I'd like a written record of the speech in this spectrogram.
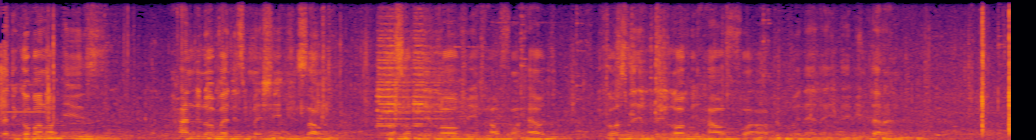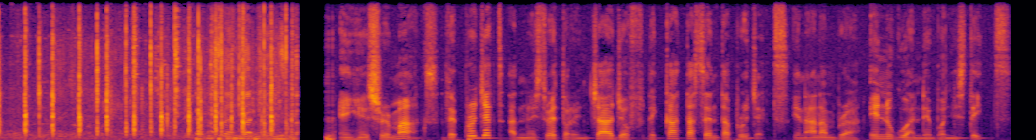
that the governor is handing over this machine himself because of the love we have for health, because of the love we have for our people in the Mediterranean. The Carter Center is in his remarks, the project administrator in charge of the Carter Center projects in Anambra, Enugu, and Ebonyi states,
